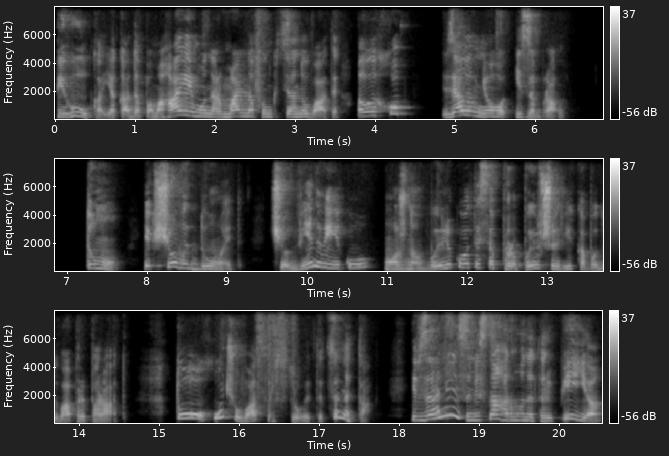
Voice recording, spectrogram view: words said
пігулка, яка допомагає йому нормально функціонувати. Але хоп, взяли в нього і забрали. Тому, якщо ви думаєте, що від віку можна вилікуватися, пропивши рік або два препарати, то хочу вас розстроїти. Це не так. І взагалі замісна гормонотерапія.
